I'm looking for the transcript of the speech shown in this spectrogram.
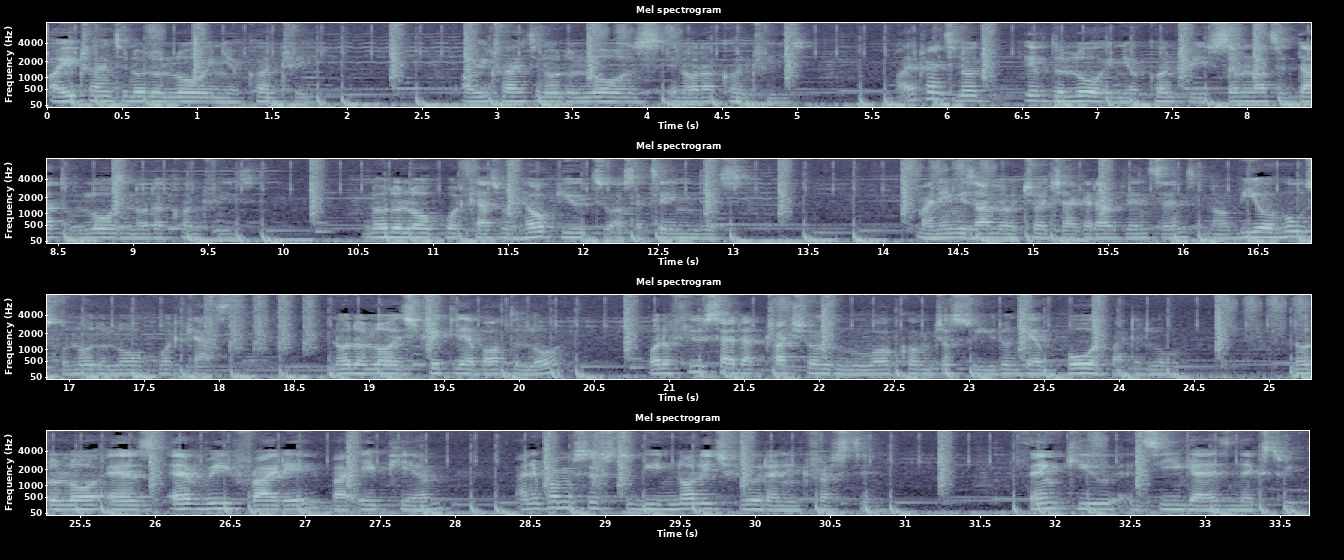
Are you trying to know the law in your country? Are you trying to know the laws in other countries? Are you trying to know if the law in your country is similar to that of laws in other countries? Know the Law podcast will help you to ascertain this. My name is Amel Church Agada Vincent, and I'll be your host for Know the Law podcast. Know the Law is strictly about the law, but a few side attractions will be welcome just so you don't get bored by the law. Know the Law airs every Friday by 8 p.m. and it promises to be knowledge filled and interesting. Thank you and see you guys next week.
